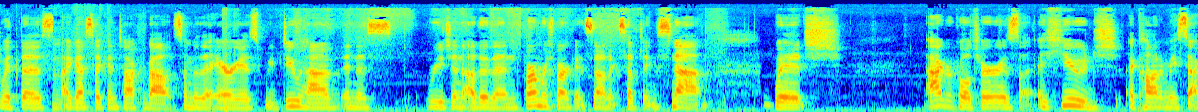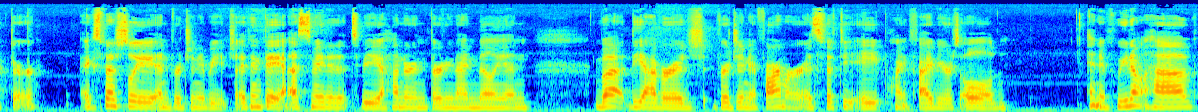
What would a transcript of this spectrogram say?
with this. I guess I can talk about some of the areas we do have in this region other than farmers markets not accepting SNAP, which agriculture is a huge economy sector, especially in Virginia Beach. I think they estimated it to be 139 million, but the average Virginia farmer is 58.5 years old. And if we don't have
